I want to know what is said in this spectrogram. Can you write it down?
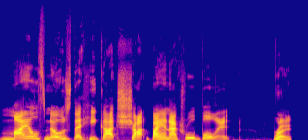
Miles knows that he got shot by an actual bullet, Right.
